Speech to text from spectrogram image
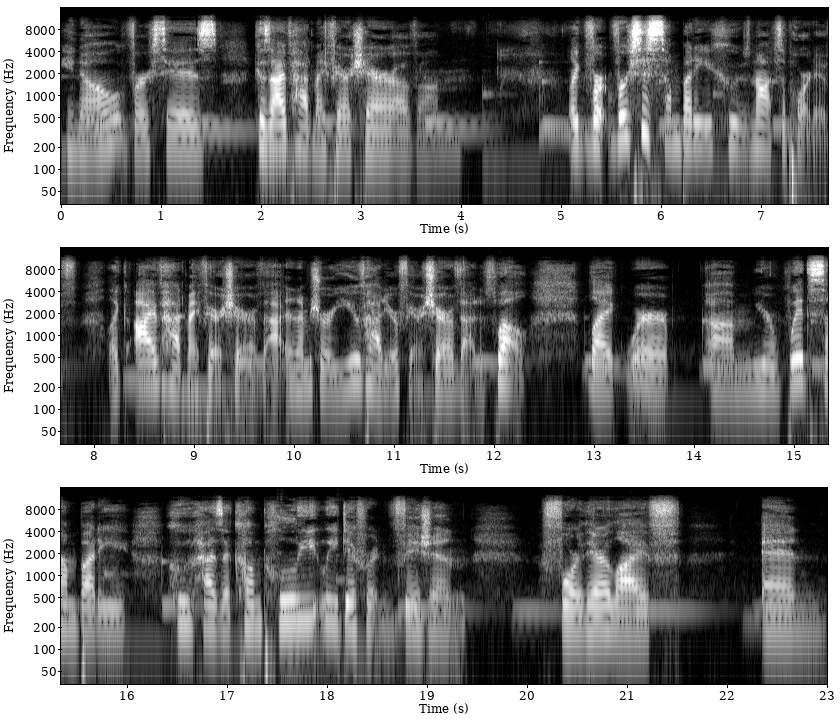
you know versus cuz I've had my fair share of um like ver- versus somebody who's not supportive. Like i've had my fair share of that and i'm sure you've had your fair share of that as well. Like where um, you're with somebody who has a completely different vision for their life and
